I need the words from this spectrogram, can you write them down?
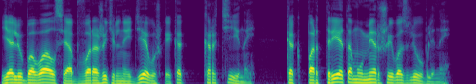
Я любовался обворожительной девушкой, как картиной, как портретом умершей возлюбленной.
